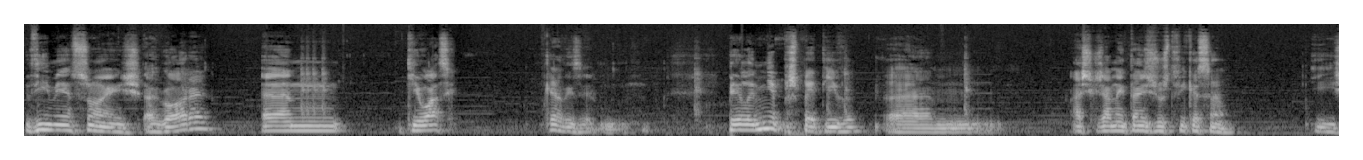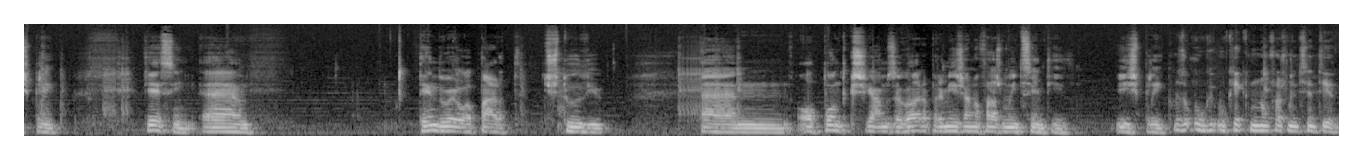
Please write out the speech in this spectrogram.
dimensões agora hum, que eu acho, quero dizer, pela minha perspectiva, hum, acho que já nem tem justificação. E explico. Que é assim, hum, tendo eu a parte de estúdio um, ao ponto que chegámos agora, para mim já não faz muito sentido. E explico. Mas o, o que é que não faz muito sentido?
